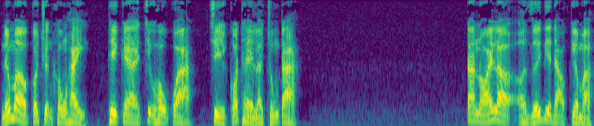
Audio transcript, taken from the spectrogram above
Nếu mà có chuyện không hay, thì kẻ chịu hậu quả chỉ có thể là chúng ta. Ta nói là ở dưới địa đạo kia mà.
